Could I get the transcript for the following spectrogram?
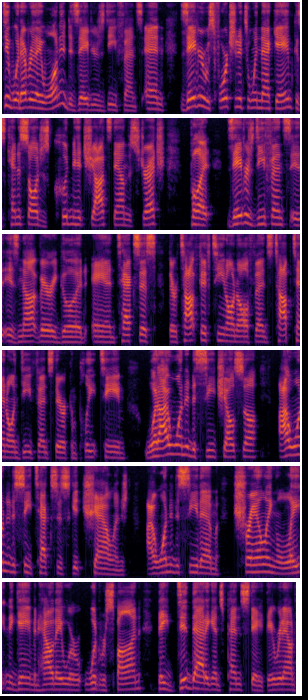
did whatever they wanted to Xavier's defense, and Xavier was fortunate to win that game because Kennesaw just couldn't hit shots down the stretch. But Xavier's defense is, is, not very good, and Texas, they're top 15 on offense, top 10 on defense. They're a complete team. What I wanted to see, Chelsea, I wanted to see Texas get challenged. I wanted to see them trailing late in the game and how they were would respond. They did that against Penn State. They were down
